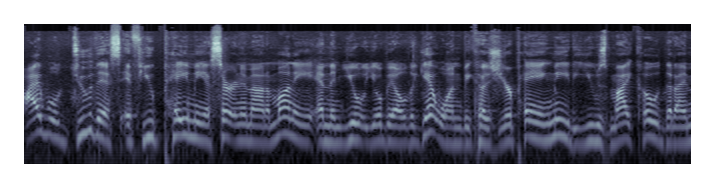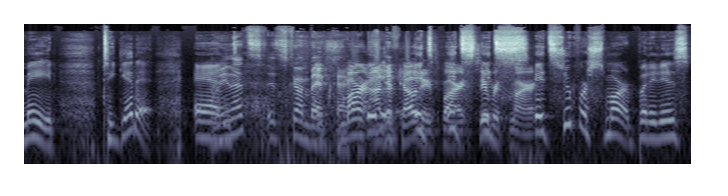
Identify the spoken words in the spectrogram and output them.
I will do this if you pay me a certain amount of money and then you'll you'll be able to get one because you're paying me to use my code that I made to get it. And I mean that's it's scumbag It's tactic. smart on the it- coder's part. Super it's- smart. It's super smart, but it is,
